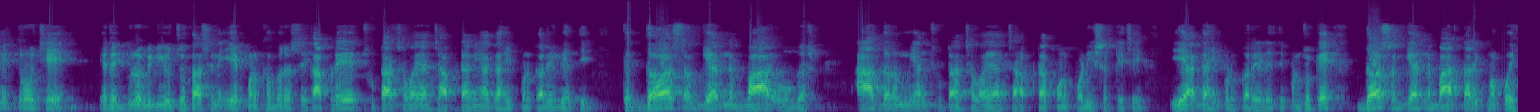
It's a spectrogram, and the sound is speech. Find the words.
મિત્રો છે એ રેગ્યુલર વીડિયો જોતા હશે ને એ પણ ખબર હશે કે આપણે છૂટાછવાયા ઝાપટાની આગાહી પણ કરેલી હતી કે દસ અગિયાર ને બાર ઓગસ્ટ આ દરમિયાન છૂટાછવાયા ઝાપટા પણ પડી શકે છે. એ આગાહી પણ કરેલી હતી. પણ જોકે દસ અગિયાર ને બાર તારીખમાં કોઈ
